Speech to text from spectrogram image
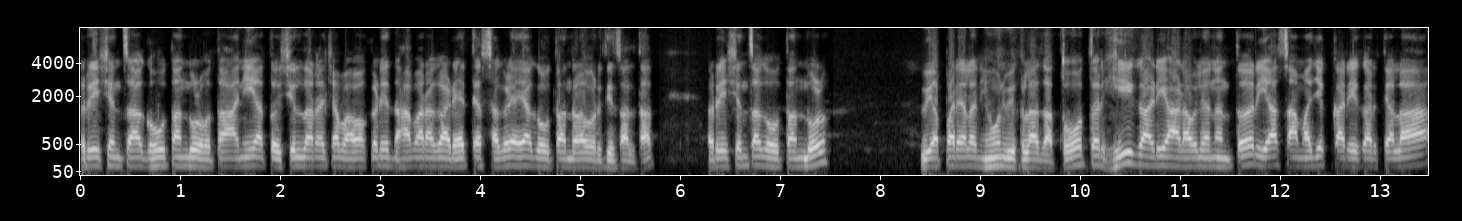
रेशनचा गहू तांदूळ होता आणि या तहसीलदाराच्या भावाकडे दहा बारा गाड्या त्या सगळ्या या गहू तांदळावरती चालतात. रेशनचा गहू तांदूळ व्यापाऱ्याला नेऊन विकला जातो. तर ही गाडी अडवल्यानंतर या सामाजिक कार्यकर्त्याला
